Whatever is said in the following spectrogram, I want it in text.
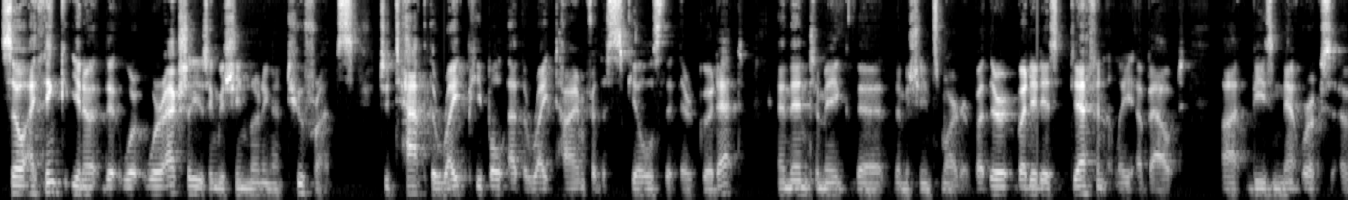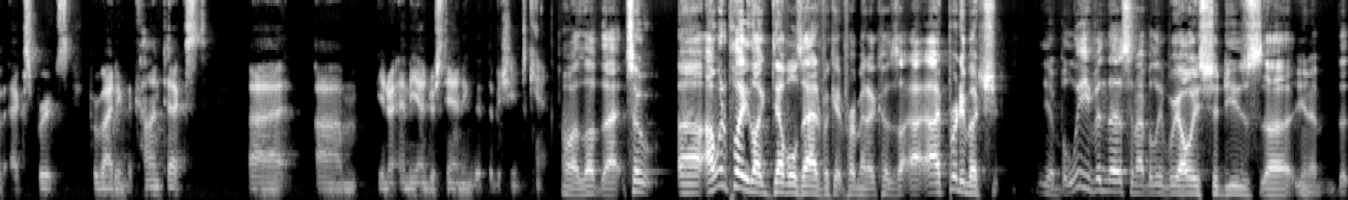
so I think you know that we're, we're actually using machine learning on two fronts to tap the right people at the right time for the skills that they're good at and then to make the, the machine smarter. But there, but it is definitely about uh, these networks of experts providing the context, uh, um, you know, and the understanding that the machines can't. Oh, I love that. So uh, I'm going to play like devil's advocate for a minute because I, I, pretty much you know, believe in this, and I believe we always should use uh, you know the,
